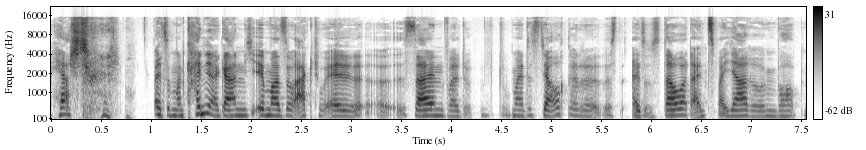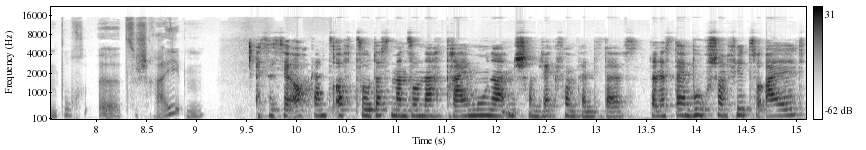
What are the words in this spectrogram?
Herstellung. Also man kann ja gar nicht immer so aktuell äh, sein, weil du, du meintest ja auch gerade, dass, also es dauert ein, zwei Jahre, um überhaupt ein Buch äh, zu schreiben. Es ist ja auch ganz oft so, dass man so nach drei Monaten schon weg vom Fenster ist. Dann ist dein Buch schon viel zu alt,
